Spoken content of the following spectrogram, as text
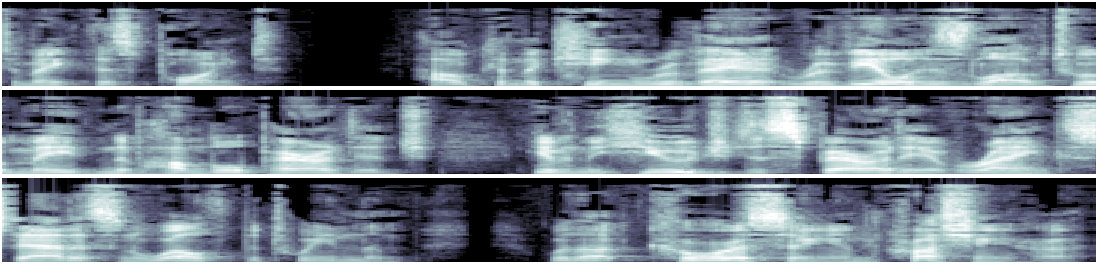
to make this point. How can the king reveal his love to a maiden of humble parentage, given the huge disparity of rank, status, and wealth between them, without coercing and crushing her?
